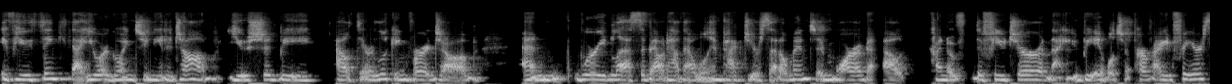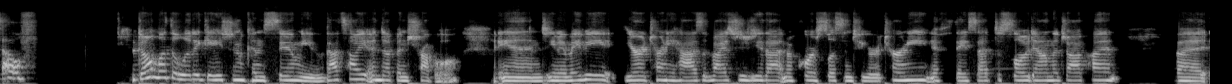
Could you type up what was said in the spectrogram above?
if you think that you are going to need a job, you should be out there looking for a job and worried less about how that will impact your settlement and more about kind of the future and that you'd be able to provide for yourself. Don't let the litigation consume you. That's how you end up in trouble. And, you know, maybe your attorney has advised you to do that. And of course, listen to your attorney if they said to slow down the job hunt. But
